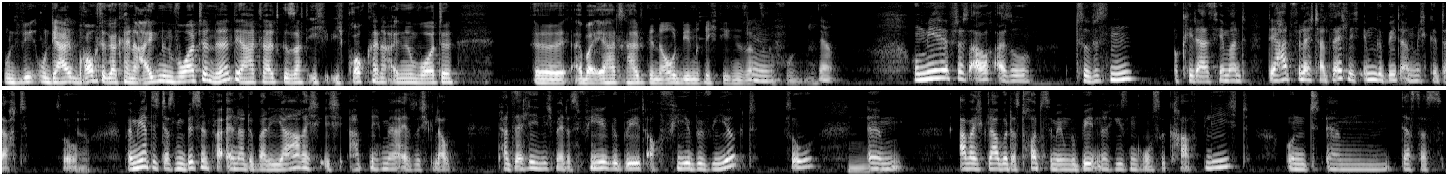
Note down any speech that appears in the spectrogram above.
und, wie, und der brauchte gar keine eigenen Worte. Ne? Der hat halt gesagt, ich, ich brauche keine eigenen Worte. Äh, aber er hat halt genau den richtigen Satz gefunden. Ne? Ja. Und mir hilft das auch, also zu wissen, okay, da ist jemand, der hat vielleicht tatsächlich im Gebet an mich gedacht. So. Ja. Bei mir hat sich das ein bisschen verändert über die Jahre. Ich, ich habe nicht mehr, also ich glaube tatsächlich nicht mehr, dass viel Gebet auch viel bewirkt. So. Mhm. Ähm, aber ich glaube, dass trotzdem im Gebet eine riesengroße Kraft liegt und ähm, dass das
